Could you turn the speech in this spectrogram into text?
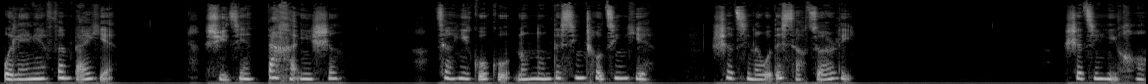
我连连翻白眼，许健大喊一声，将一股股浓浓的腥臭精液射进了我的小嘴里。射精以后，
